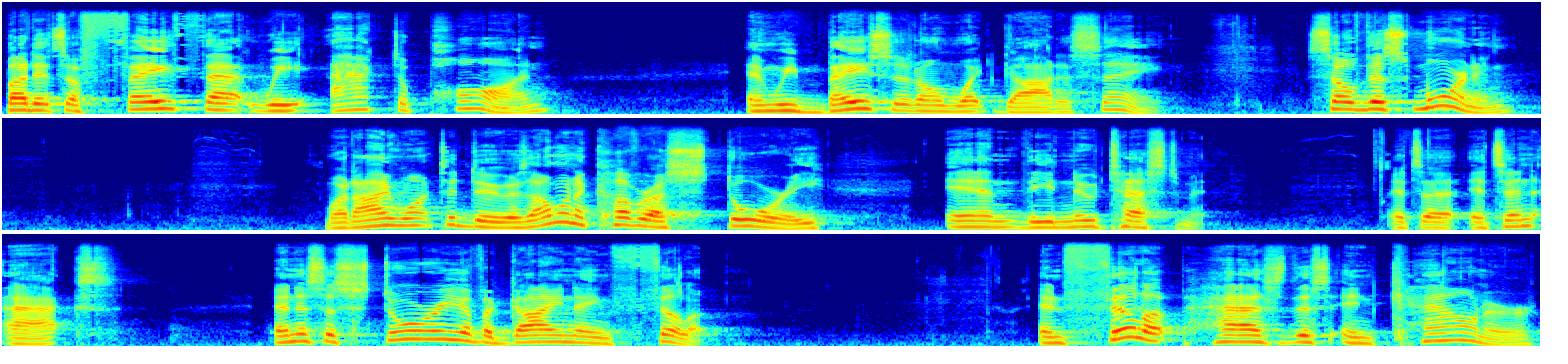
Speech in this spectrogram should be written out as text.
but it's a faith that we act upon and we base it on what God is saying. So this morning, what I want to do is I want to cover a story in the New Testament. It's, a, it's in Acts, and it's a story of a guy named Philip. And Philip has this encounter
